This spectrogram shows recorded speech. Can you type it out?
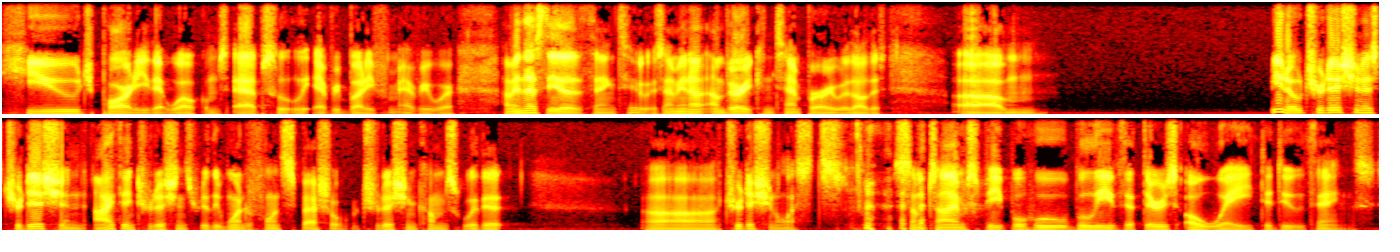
huge party that welcomes absolutely everybody from everywhere. I mean, that's the other thing too. Is I mean, I'm very contemporary with all this. Um, you know, tradition is tradition. I think tradition is really wonderful and special. Tradition comes with it. Uh, traditionalists, sometimes people who believe that there's a way to do things,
